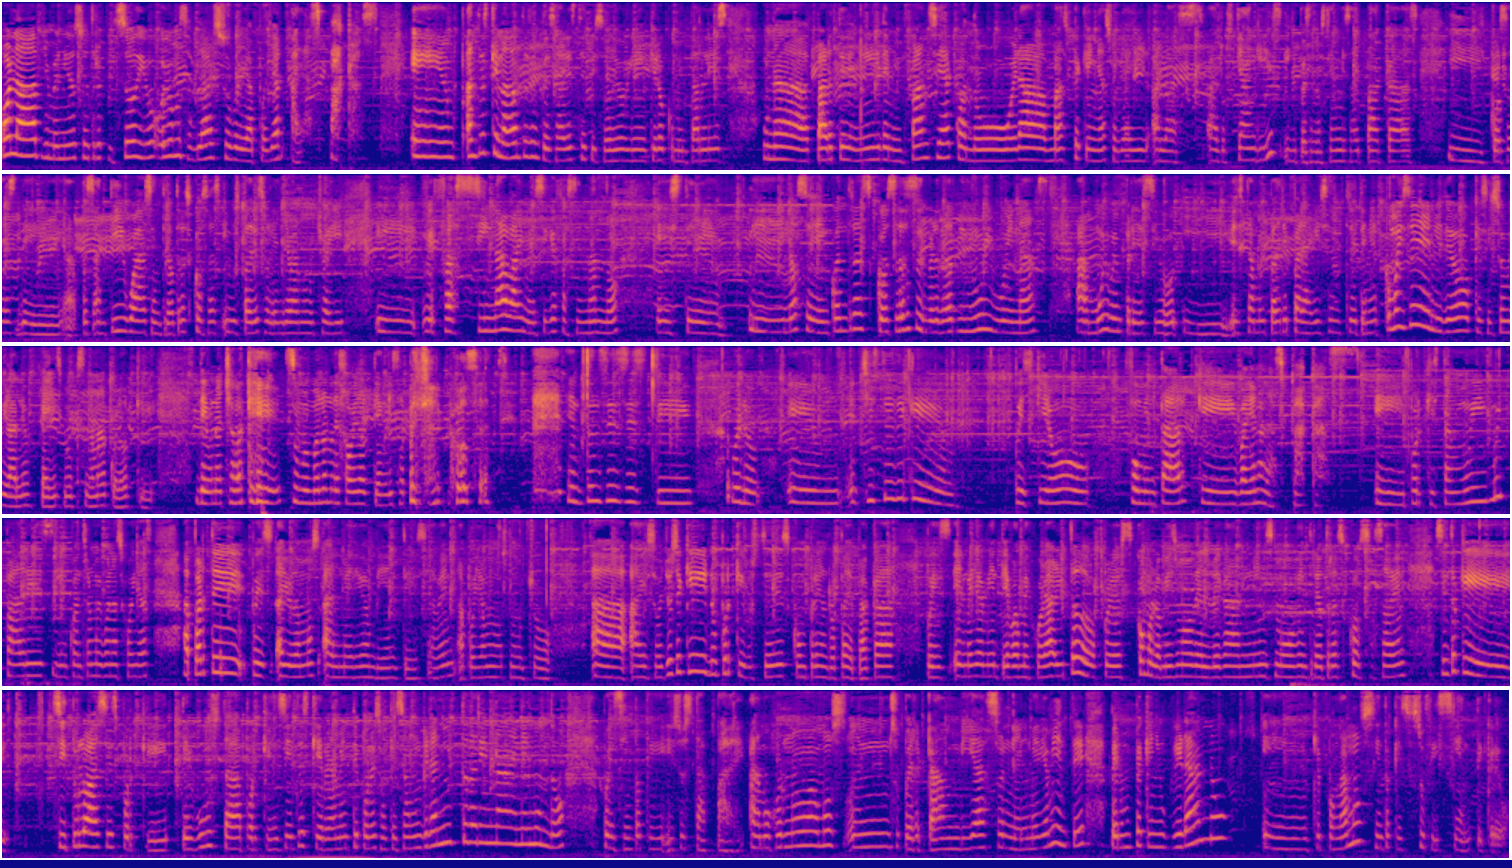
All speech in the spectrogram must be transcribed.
Hola, bienvenidos a otro episodio. Hoy vamos a hablar sobre apoyar a las vacas. Eh, antes que nada, antes de empezar este episodio, bien quiero comentarles una parte de mí, de mi infancia. Cuando era más pequeña solía ir a, las, a los tianguis y pues en los tianguis hay vacas y cosas de ah, pues antiguas, entre otras cosas. Y mis padres solían llevarme mucho ahí y me fascinaba y me sigue fascinando este, y no sé, encuentras cosas en verdad muy buenas a muy buen precio y está muy padre para irse a entretener. Como dice el video que se hizo viral en Facebook, si no me acuerdo que de una chava que su mamá no le dejaba ir al tianguis a pensar cosas. Entonces, este, bueno, eh, el chiste es de que pues quiero fomentar que vayan a las vacas eh, porque están muy, muy padres y encuentran muy buenas joyas. Aparte, pues ayudamos al medio ambiente, ¿saben? Apoyamos mucho a, a eso. Yo sé que no porque ustedes compren ropa de paca, pues el medio ambiente va a mejorar y todo, pero es como lo mismo del veganismo, entre otras cosas, ¿saben? Siento que si tú lo haces porque te gusta, porque sientes que realmente pones aunque sea un granito de arena en el mundo, pues siento que eso está padre. A lo mejor no vamos un super cambiazo en el medio ambiente, pero un pequeño grano eh, que pongamos, siento que es suficiente, creo.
